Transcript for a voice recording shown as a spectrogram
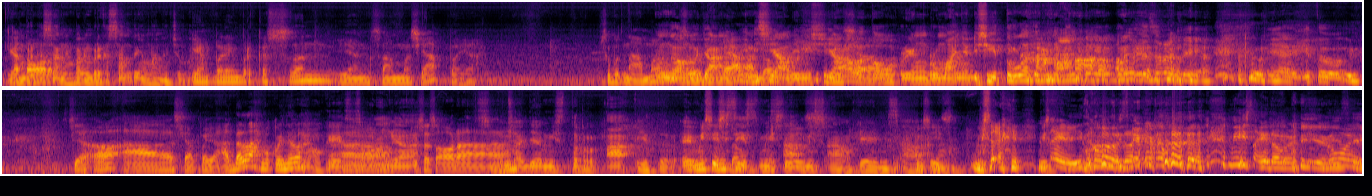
yang kata berkesan yang paling berkesan tuh yang mana coba yang paling berkesan yang sama siapa ya? Sebut nama? enggak enggak Sebut- jangan dong. inisial, inisial atau yang rumahnya di situ atau di mana terserah deh ya gitu Si- ah, ah, siapa ya? Adalah pokoknya lah. Nah, oke, Ah, seseorang ya. Seseorang. sebut saja Mr. A gitu eh Mrs. Mrs. Miss A Mrs. Miss A oke Miss A Miss Is. Nah. Miss A, Miss A itu. Miss A dong. Oh iya, Miss mau- A.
